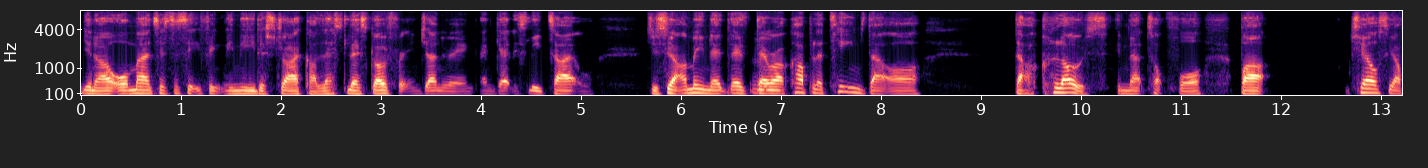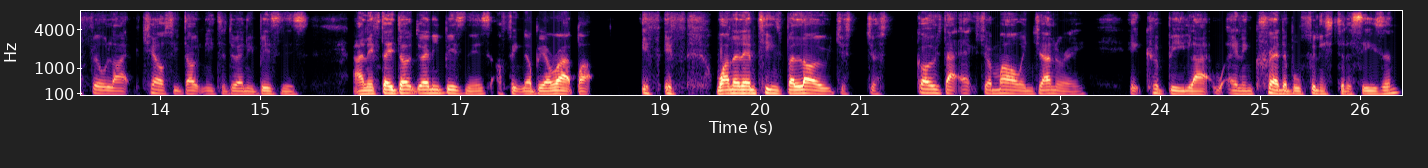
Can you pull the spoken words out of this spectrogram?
you know, or Manchester City think we need a striker. Let's let's go for it in January and, and get this league title. Do you see what I mean? There, there's mm. there are a couple of teams that are that are close in that top four, but Chelsea, I feel like Chelsea don't need to do any business, and if they don't do any business, I think they'll be all right. But if if one of them teams below just just goes that extra mile in January, it could be like an incredible finish to the season.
